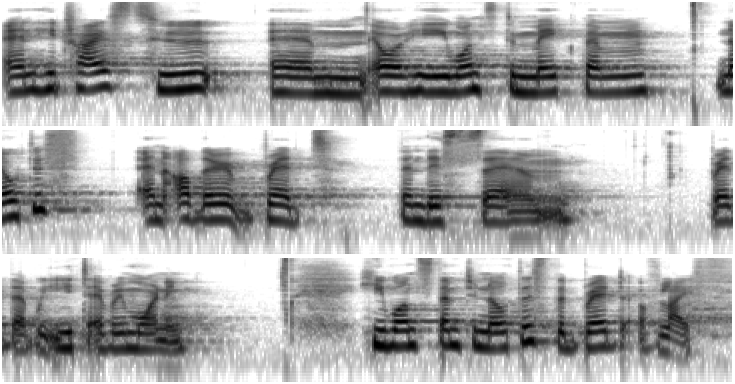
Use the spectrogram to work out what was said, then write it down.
And he tries to, um, or he wants to make them notice another bread than this um, bread that we eat every morning. He wants them to notice the bread of life.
